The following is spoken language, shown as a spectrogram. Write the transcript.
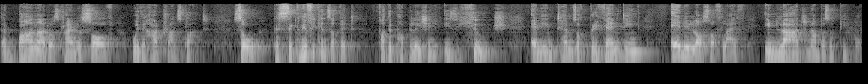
that Barnard was trying to solve with the heart transplant. So the significance of it for the population is huge, and in terms of preventing any loss of life in large numbers of people.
